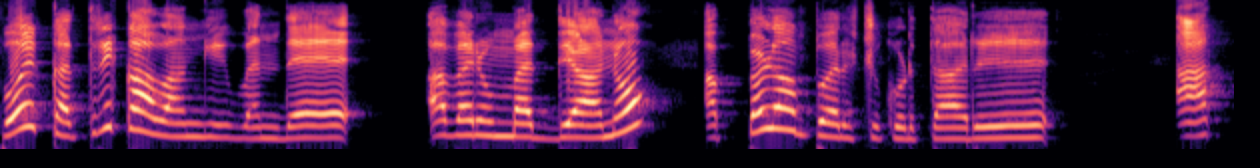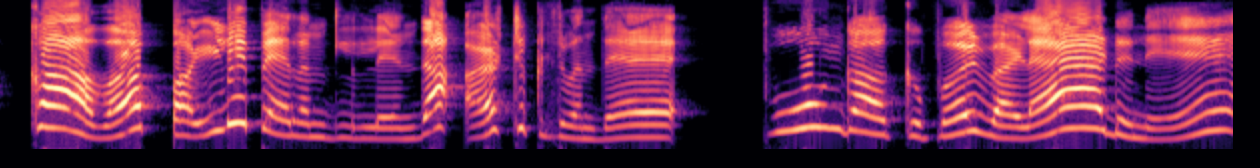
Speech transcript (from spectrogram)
போய் கத்திரிக்காய் வாங்கி வந்தேன். அவரும் மத்தியானம் அப்பளம் பறிச்சு கொடுத்தாரு. அக்காவை பள்ளி பேருந்துலேருந்து அழைச்சிக்கிட்டு வந்தேன். பூங்காக்கு போய் விளையாடுனேன்.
